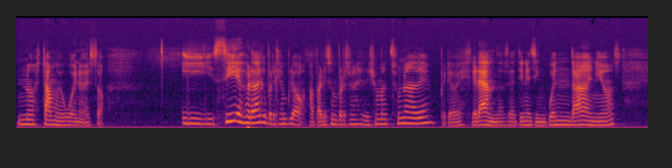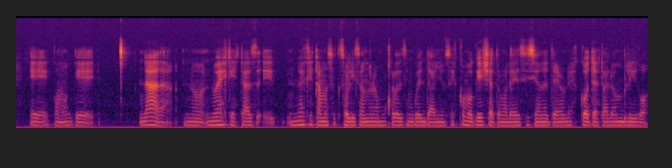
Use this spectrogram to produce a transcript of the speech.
No está muy bueno eso. Y sí es verdad que, por ejemplo, aparece un personaje de Yoma Tsunade, pero es grande, o sea, tiene 50 años, eh, como que nada, no, no es que estás, eh, no es que estamos sexualizando a una mujer de 50 años, es como que ella tomó la decisión de tener un escote hasta el ombligo.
